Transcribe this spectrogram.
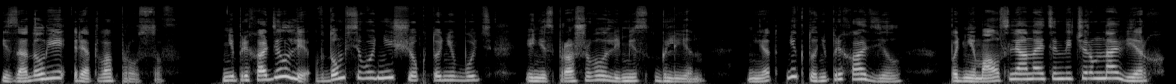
и задал ей ряд вопросов. Не приходил ли в дом сегодня еще кто-нибудь и не спрашивал ли мисс Глен? Нет, никто не приходил. Поднималась ли она этим вечером наверх?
